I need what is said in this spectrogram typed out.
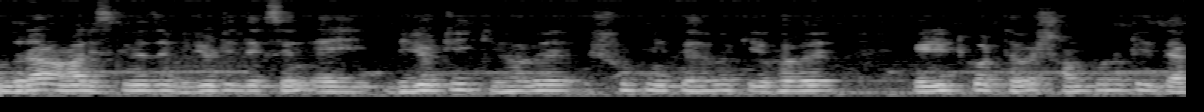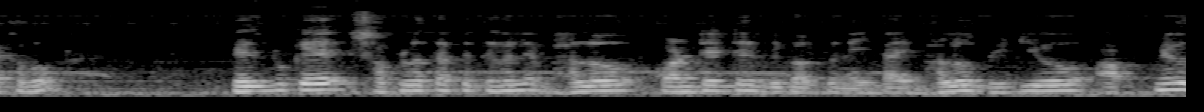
বন্ধুরা, আমার স্ক্রিনে যে ভিডিওটি দেখছেন, এই ভিডিওটি কীভাবে শ্যুট নিতে হবে, কীভাবে এডিট করতে হবে, সম্পূর্ণটি দেখাবো। ফেসবুকে সফলতা পেতে হলে ভালো কন্টেন্টের বিকল্প নেই, তাই ভালো ভিডিও আপনিও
